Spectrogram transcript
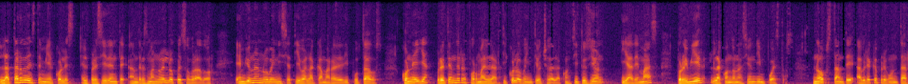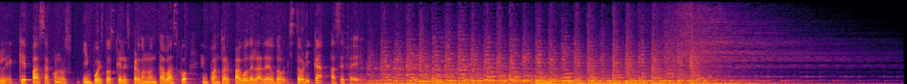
La tarde de este miércoles, el presidente Andrés Manuel López Obrador envió una nueva iniciativa a la Cámara de Diputados. Con ella pretende reformar el artículo 28 de la Constitución y además prohibir la condonación de impuestos. No obstante, habría que preguntarle qué pasa con los impuestos que les perdonó en Tabasco en cuanto al pago de la deuda histórica a CFE.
